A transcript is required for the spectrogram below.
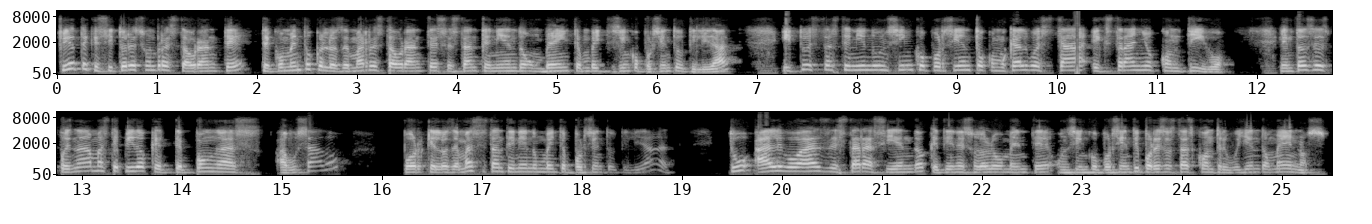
Fíjate que si tú eres un restaurante, te comento que los demás restaurantes están teniendo un 20, un 25% de utilidad y tú estás teniendo un 5% como que algo está extraño contigo. Entonces, pues nada más te pido que te pongas abusado porque los demás están teniendo un 20% de utilidad. Tú algo has de estar haciendo que tiene solamente un 5% y por eso estás contribuyendo menos.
